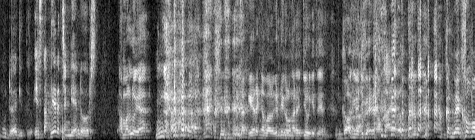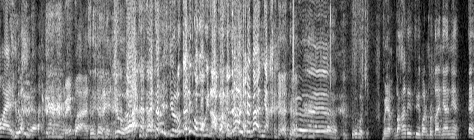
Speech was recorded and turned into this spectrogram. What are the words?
udah gitu Instageret yang di endorse Sama lo ya. Kita kira nggak bakal gede kalau nggak ada Jul gitu ya. enggak Enggak juga ya. Bukan gue yang ngomong aja gue ada Bebas. Caranya Jul. Cari Jul, lu tadi ngomongin apa? Banyak banyak. Banyak banget itu titipan pertanyaannya. Eh,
